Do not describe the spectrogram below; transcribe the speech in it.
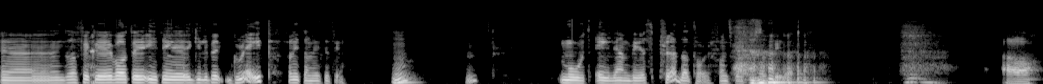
Eh, då fick vi vara till Gilbert Grape från 1993 Mm. mot Alien vs Predator från 2004. ja.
